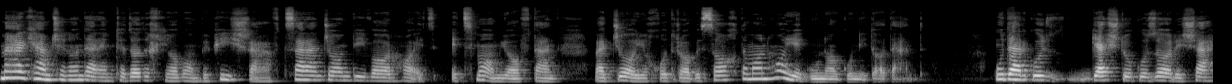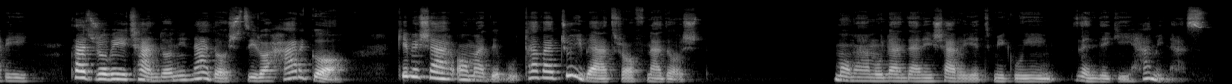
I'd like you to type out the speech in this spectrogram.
مرگ همچنان در امتداد خیابان به پیش رفت. سرانجام دیوارها اتمام یافتند و جای خود را به ساختمانهای گوناگونی دادند. او در گشت و گذار شهری تجربه چندانی نداشت زیرا هرگاه که به شهر آمده بود توجهی به اطراف نداشت. ما معمولا در این شرایط می‌گوییم زندگی همین است.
